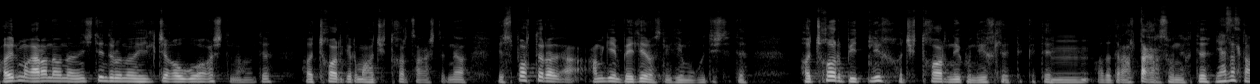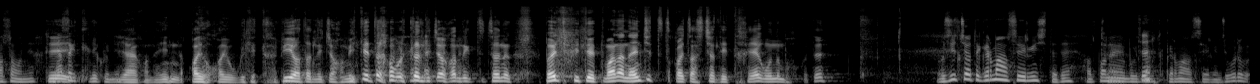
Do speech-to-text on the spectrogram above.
2018 онд Эйнштейн дөрөв хэлж байгаа үг байгаа шүү дээ тий хожихоор гэрмэ хожигдохоор цагаан шүү дээ нөө спортоор хамгийн бэлэр бас нэг тийм үг өгдөө шүү дээ хожихоор биднийх хожигдохоор нэг хүнийх л байдаг гэх тий одоо тэр алдаа гарас хүнийх тий ялалт олон хүнийх. Ялагдл нэг хүнийх. Яг гоо энэ гой гой үгэлээд байгаа би одоо нэг жоохон мэдээд байгаа мөртлөө нэг жоохон нэг цоног болих хилээд манай нанжид гой засчаал идэх. Яг үнэн бохгүй тий Өсөлч одоо герман улсын иргэн шүү дээ тий. холбооны бүгд герман улсын иргэн. Зүгээр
